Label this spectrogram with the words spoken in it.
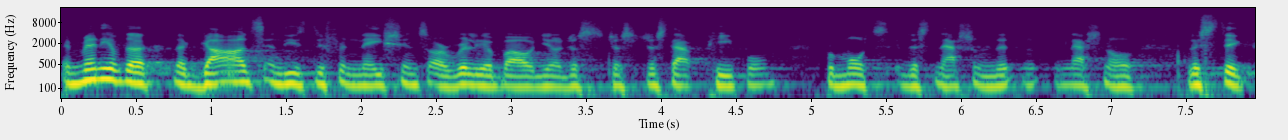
And many of the, the gods in these different nations are really about, you know, just, just, just that people, promotes this national, nationalistic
